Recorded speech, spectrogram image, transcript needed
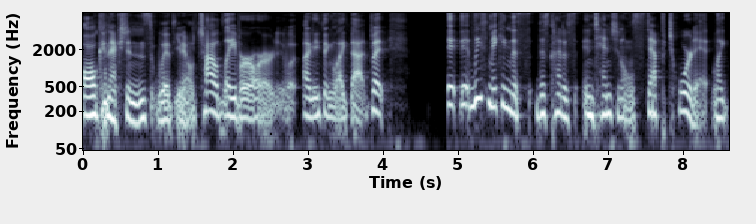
all connections with, you know, child labor or anything like that. But it, at least making this this kind of intentional step toward it, like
